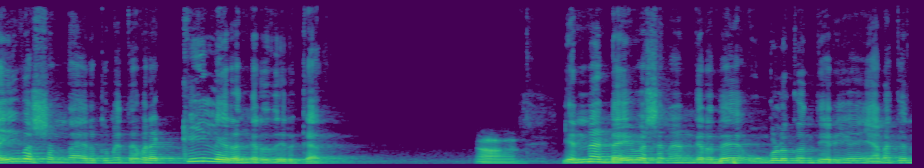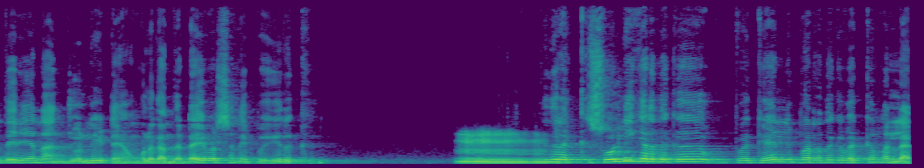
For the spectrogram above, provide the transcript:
டைவர்ஷன் தான் இருக்குமே தவிர கீழ் இறங்குறது இருக்காது. என்ன டைவர்ஷன்ங்கிறது உங்களுக்கும் தெரியும் எனக்கும் தெரியும் நான் சொல்லிட்டேன். உங்களுக்கு அந்த டைவர்ஷன் இப்போ இருக்குது இதில் சொல்லிக்கிறதுக்கு இப்போ கேள்விப்படுறதுக்கு வெக்கம் இல்லை.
